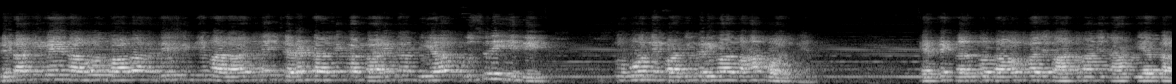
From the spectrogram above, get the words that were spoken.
पिताजी गए दाहोद बाबा हरदेव सिंह जी महाराज ने चरण डालने का कार्यक्रम दिया दूसरे ही दिन। तो वो नेपाली परिवार वहाँ पहुँच गया कहते, कल तो दाऊद वाले महात्मा ने नाम दिया था,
